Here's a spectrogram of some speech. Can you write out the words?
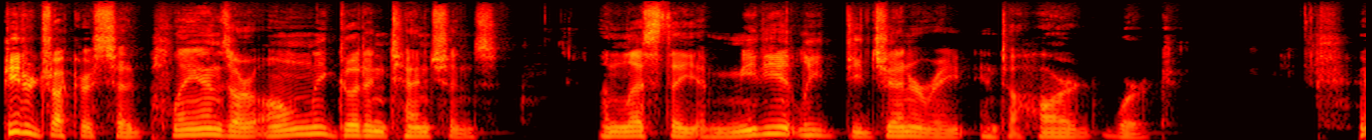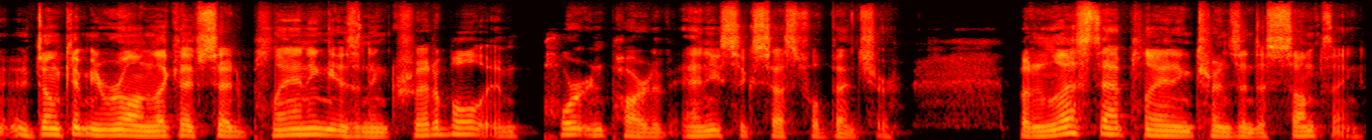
Peter Drucker said plans are only good intentions unless they immediately degenerate into hard work. Uh, don't get me wrong, like I've said, planning is an incredible, important part of any successful venture. But unless that planning turns into something,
